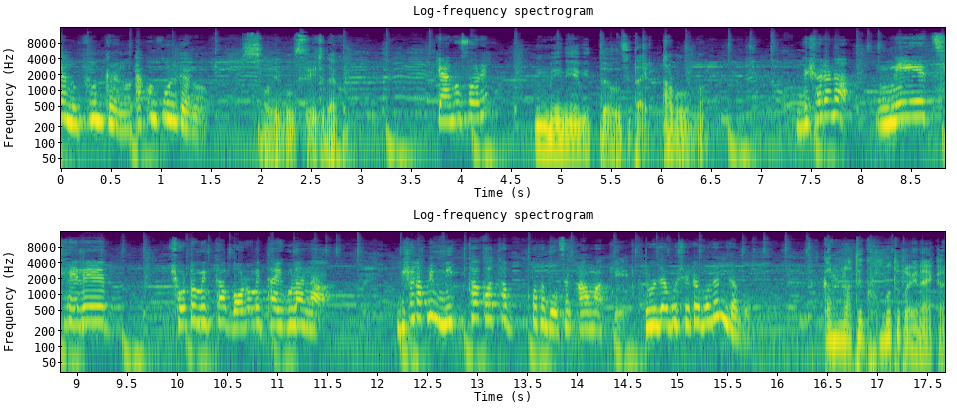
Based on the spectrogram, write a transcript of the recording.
কেন? ফোন কেন? এখন ফোন কেন? সরি বলছি এই যে দেখো। কেন সরে মেয়ে নিয়ে মিথ্যে বলছি তাই আর বলব না। বিষয়টা না মেয়ে ছেলে ছোট মিথ্যা বড় মিথ্যা এগুলা না। বিষয়টা আপনি মিথ্যা কথা কথা বলছেন আমাকে। কেন যাব সেটা বলেন যাব। কারণ রাতে ঘুমোতে পারি না একা।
